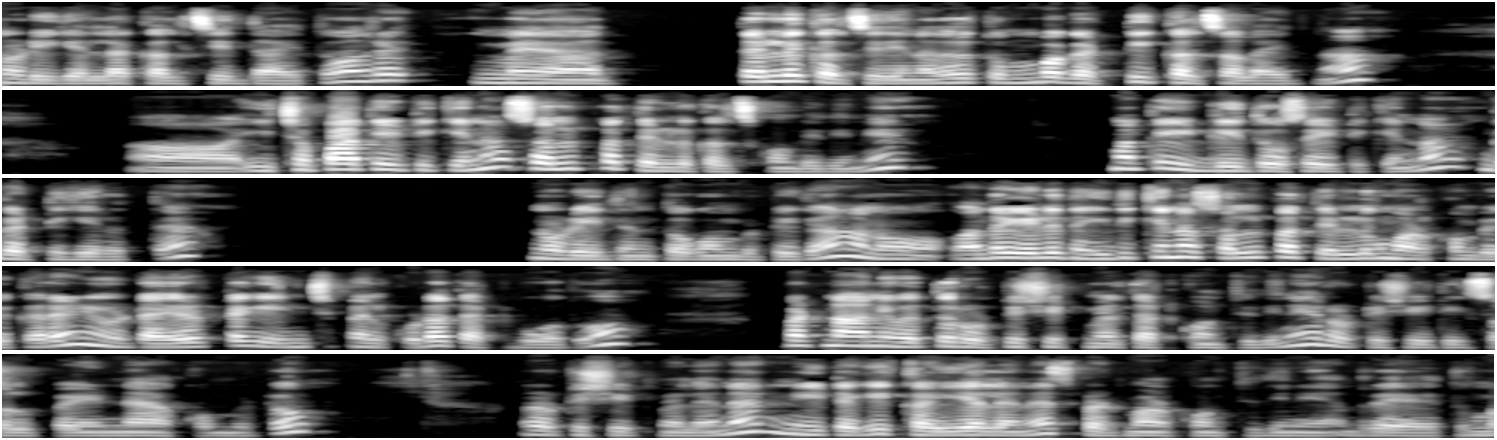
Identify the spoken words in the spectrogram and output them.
ನೋಡಿ, ಈಗೆಲ್ಲ ಕಲಸಿದ್ದಾಯಿತು. ಅಂದರೆ ಮೇ, ತೆಳ್ಳಗೆ ಕಲಿಸಿದ್ದೀನಿ ಅಂದರೆ ತುಂಬ ಗಟ್ಟಿ ಕಲಸಲ್ಲ ಇದನ್ನ ಈ ಚಪಾತಿ ಹಿಟ್ಟಿಕಿನ ಸ್ವಲ್ಪ ತೆಳ್ಳು ಕಲ್ಸ್ಕೊಂಡಿದ್ದೀನಿ. ಮತ್ತು ಇಡ್ಲಿ ದೋಸೆ ಹಿಟ್ಟಿಕಿನ ಗಟ್ಟಿಗಿರುತ್ತೆ ನೋಡಿ ಇದನ್ನು ತೊಗೊಂಡ್ಬಿಟ್ಟು ಈಗ ನಾನು ಅಂದರೆ ಹೇಳಿದೆ ಇದಕ್ಕಿಂತ ಸ್ವಲ್ಪ ತೆಳ್ಳಗೆ ಮಾಡ್ಕೊಬೇಕಾದ್ರೆ ನೀವು ಡೈರೆಕ್ಟಾಗಿ ಇಂಚ್ ಮೇಲೆ ಕೂಡ ತಟ್ಬೋದು. ಬಟ್ ನಾನು ಇವತ್ತು ರೊಟ್ಟಿ ಶೀಟ್ ಮೇಲೆ ತಟ್ಕೊತಿದ್ದೀನಿ. ರೊಟ್ಟಿ ಶೀಟಿಗೆ ಸ್ವಲ್ಪ ಎಣ್ಣೆ ಹಾಕೊಂಡ್ಬಿಟ್ಟು ರೊಟ್ಟಿ ಶೀಟ್ ಮೇಲೇ ನೀಟಾಗಿ ಕೈಯಲ್ಲೇ ಸ್ಪ್ರೆಡ್ ಮಾಡ್ಕೊತಿದ್ದೀನಿ. ಅಂದರೆ ತುಂಬ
